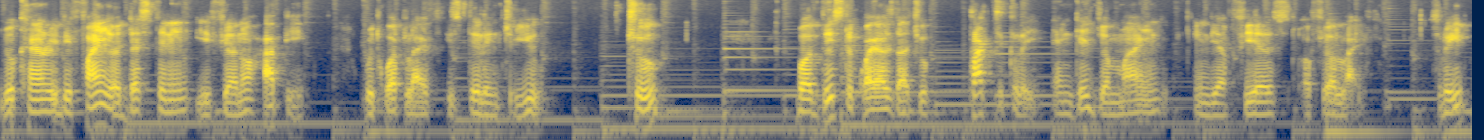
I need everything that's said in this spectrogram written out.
you can redefine your destiny if you are not happy with what life is dealing to you. Two, but this requires that you practically engage your mind in the affairs of your life. Three,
